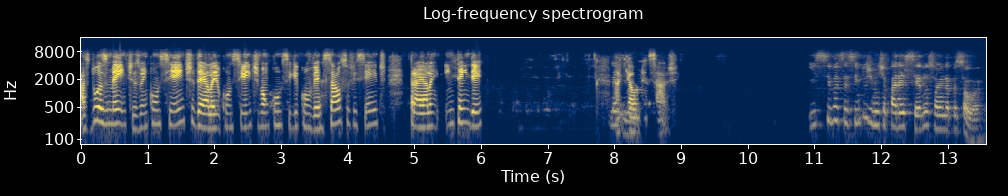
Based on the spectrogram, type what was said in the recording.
as duas mentes, o inconsciente dela e o consciente vão conseguir conversar o suficiente para ela entender aquela mensagem. E se você simplesmente aparecer no sonho da pessoa?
